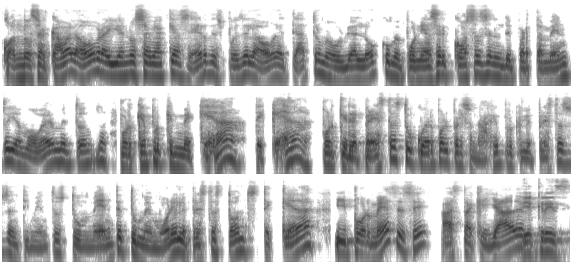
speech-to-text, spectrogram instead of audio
Cuando se acaba la obra, yo no sabía qué hacer después de la obra de teatro, me volvía loco, me ponía a hacer cosas en el departamento y a moverme. Entonces, ¿Por qué? Porque me queda, te queda, porque le prestas tu cuerpo al personaje, porque le prestas sus sentimientos, tu mente, tu memoria, le prestas todo, te queda y por meses, ¿eh? Hasta que ya... De... Oye, Cris,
